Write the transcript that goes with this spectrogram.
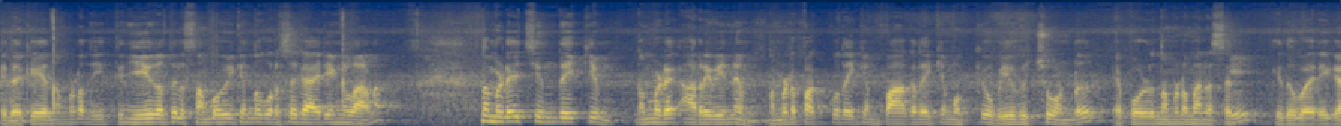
ഇതൊക്കെ നമ്മുടെ ജീവിതത്തിൽ സംഭവിക്കുന്ന കുറച്ച് കാര്യങ്ങളാണ്. നമ്മുടെ ചിന്തയ്ക്കും നമ്മുടെ അറിവിനും നമ്മുടെ പക്വതയ്ക്കും പാകതയ്ക്കും ഒക്കെ ഉപയോഗിച്ചുകൊണ്ട് എപ്പോഴും നമ്മുടെ മനസ്സിൽ ഇത് വരിക.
